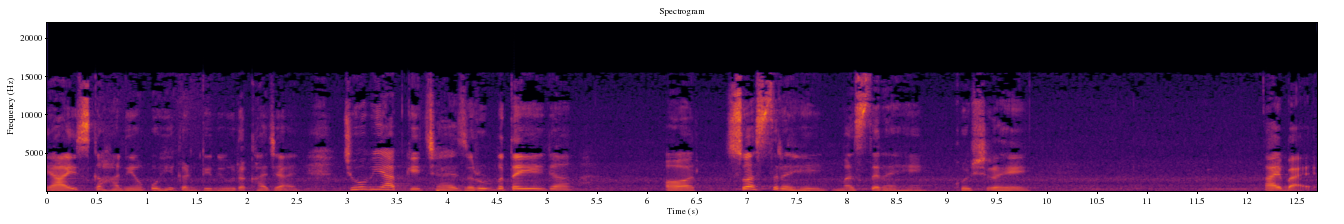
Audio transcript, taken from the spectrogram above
या इस कहानियों को ही कंटिन्यू रखा जाए? जो भी आपकी इच्छा है, ज़रूर बताइएगा। और स्वस्थ रहें, मस्त रहें, खुश रहें। बाय बाय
